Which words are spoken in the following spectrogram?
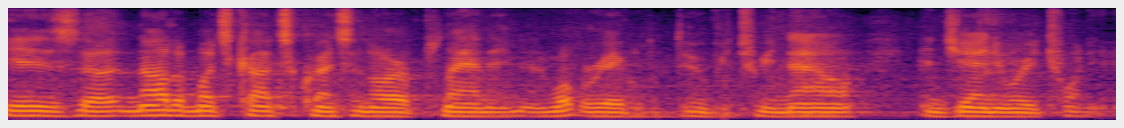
is uh, not of much consequence in our planning and what we're able to do between now and January 20th.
